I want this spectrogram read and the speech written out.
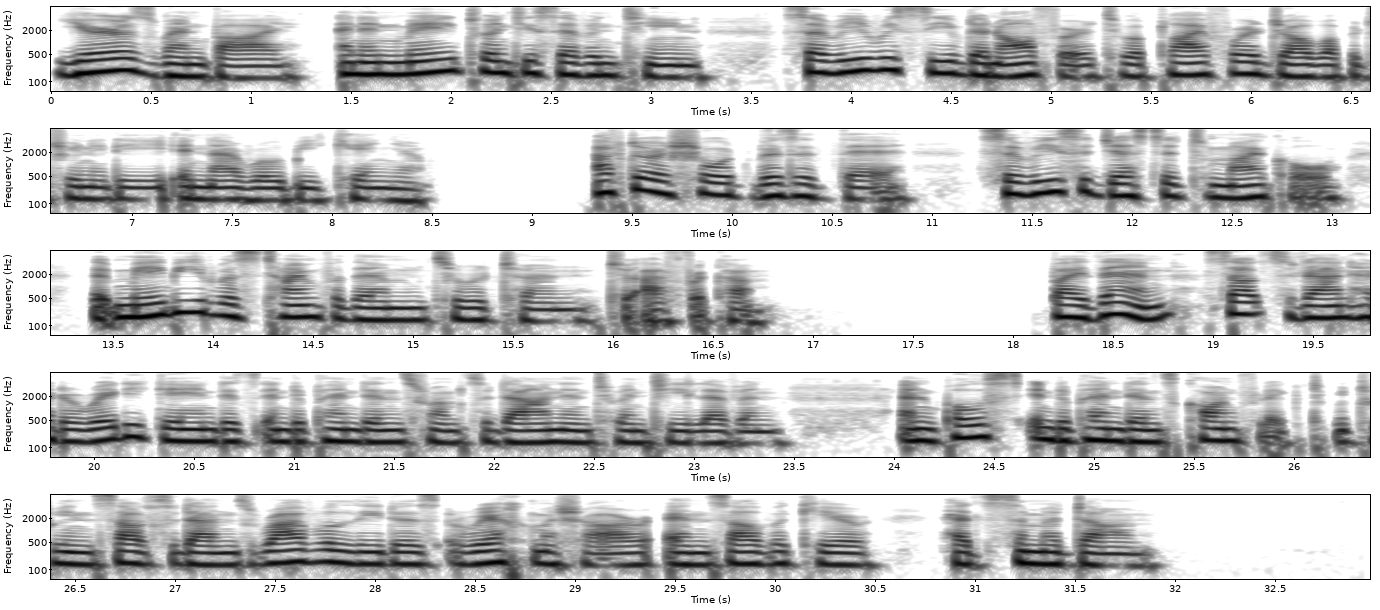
Years went by, and in May 2017, Sari received an offer to apply for a job opportunity in Nairobi, Kenya. After a short visit there, Sari suggested to Michael that maybe it was time for them to return to Africa. By then, South Sudan had already gained its independence from Sudan in 2011, and post independence conflict between South Sudan's rival leaders Riek Machar and Salva Kiir had simmered down.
